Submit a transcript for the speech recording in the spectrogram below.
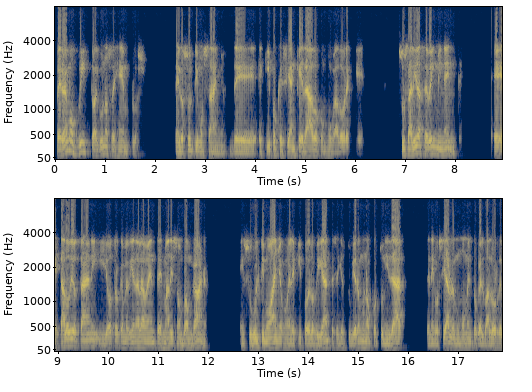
Pero hemos visto algunos ejemplos en los últimos años de equipos que se han quedado con jugadores que su salida se ve inminente. Eh, está lo de Otani y otro que me viene a la mente es Madison Baumgartner en su último año con el equipo de los gigantes. Ellos tuvieron una oportunidad de negociarlo en un momento que el valor de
